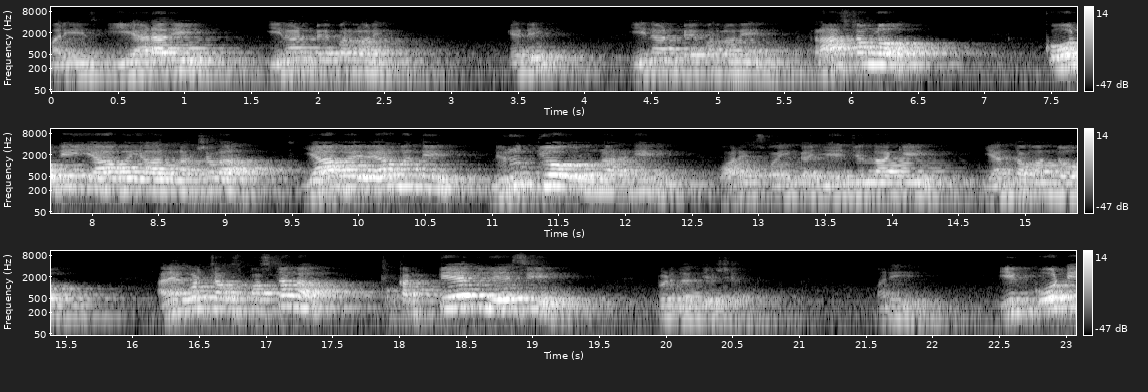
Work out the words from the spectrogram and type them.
మరి ఈ ఏడాది ఈనాడు పేపర్లోనే ఏంటి? ఈనాడు పేపర్లోనే రాష్ట్రంలో కోటి యాభై ఆరు లక్షల యాభై వేల మంది నిరుద్యోగులు ఉన్నారని వారే స్వయంగా ఏ జిల్లాకి ఎంతమందో అనేది కూడా చాలా స్పష్టంగా ఒక టేబుల్ వేసి విడుదల చేశారు. మరి ఈ కోటి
